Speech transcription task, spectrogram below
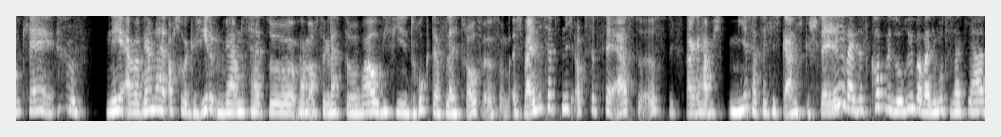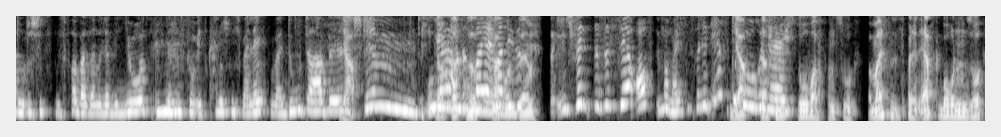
Okay. Nee, aber wir haben da halt auch drüber geredet und wir haben das halt so, wir haben auch so gedacht, so, wow, wie viel Druck da vielleicht drauf ist. Und ich weiß es jetzt nicht, ob es jetzt der erste ist. Die Frage habe ich mir tatsächlich gar nicht gestellt. Nee, weil das kommt mir so rüber, weil die Mutter sagt, ja, du unterstützt ihn voll bei seiner Rebellion. Mhm. Das ist so, jetzt kann ich nicht mehr lenken, weil du da bist. Ja. Stimmt. Ich Ja, glaube, und das das ist war ja das immer dieses- Ich finde, das ist sehr oft, immer meistens bei den Ja, Erstgeborenen. da stimme ich sowas von zu. Weil meistens ist es bei den Erstgeborenen so,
